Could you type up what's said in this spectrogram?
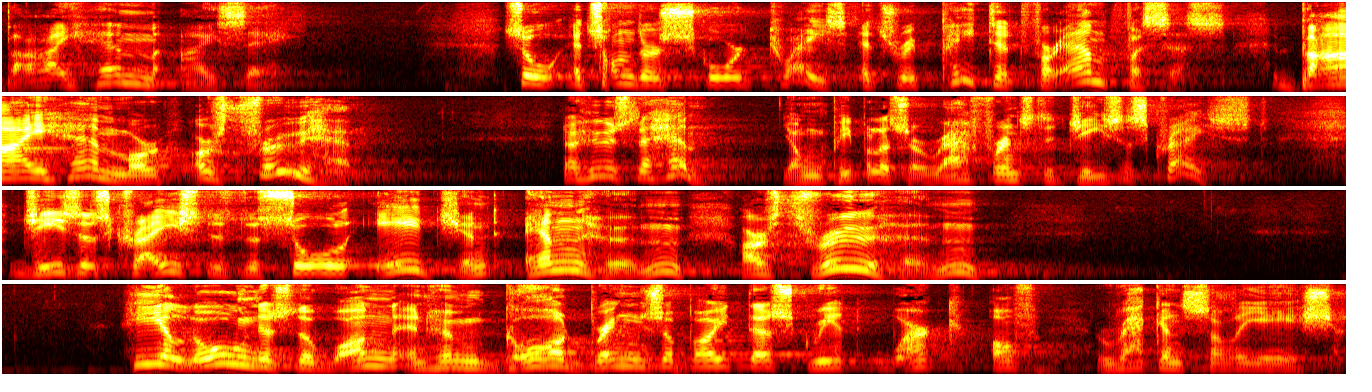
by him I say. So it's underscored twice. It's repeated for emphasis. By him or, or through him. Now, who's the him? Young people, it's a reference to Jesus Christ. Jesus Christ is the sole agent in whom or through whom he alone is the one in whom God brings about this great work of reconciliation.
